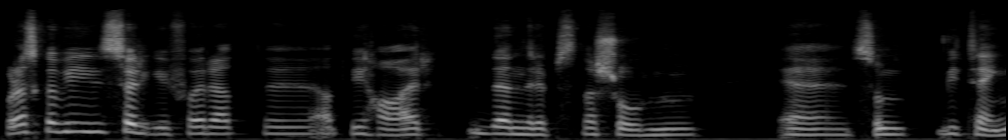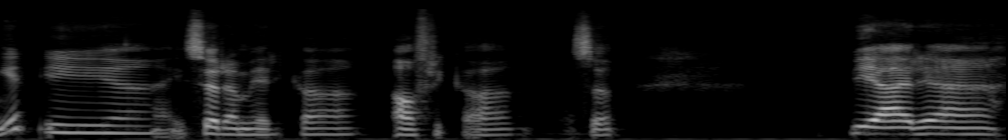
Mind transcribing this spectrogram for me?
Hvordan skal vi sørge for at, uh, at vi har den representasjonen eh, som vi trenger i, eh, i Sør-Amerika, Afrika altså, vi, er, eh,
